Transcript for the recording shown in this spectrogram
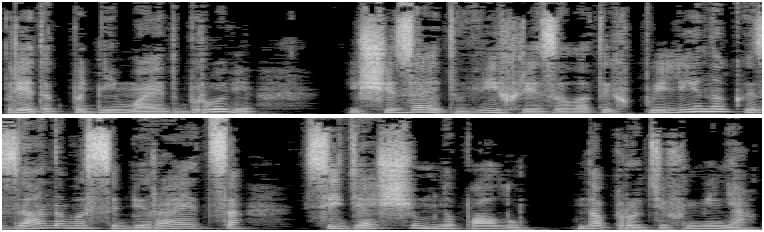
Предок поднимает брови, исчезает в вихре золотых пылинок и заново собирается сидящим на полу напротив меня.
